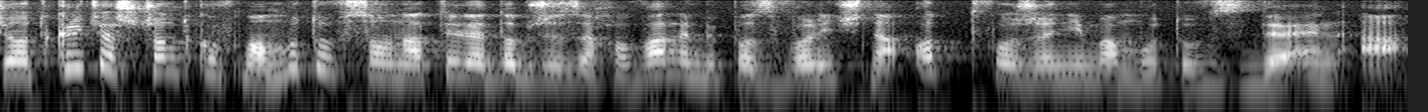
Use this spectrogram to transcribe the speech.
Czy odkrycia szczątków mamutów są na tyle dobrze zachowane, by pozwolić na odtworzenie mamutów z DNA?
